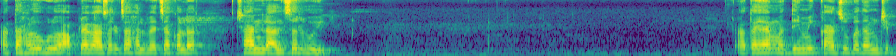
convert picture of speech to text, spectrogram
आता हळूहळू आपल्या गाजराचा हलव्याचा कलर छान लालसर होईल. आता यामध्ये मी काजू बदामची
